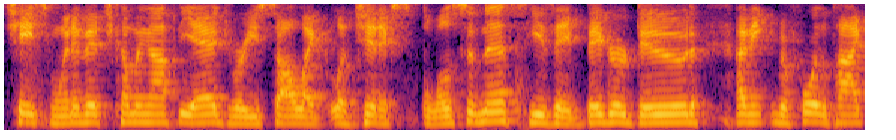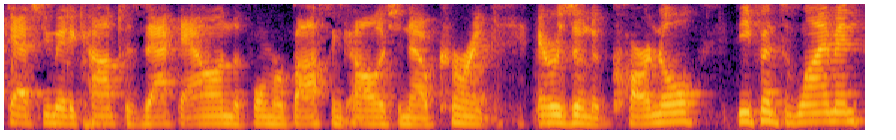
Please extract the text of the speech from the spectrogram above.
Chase Winovich coming off the edge, where you saw like legit explosiveness. He's a bigger dude. I think before the podcast, you made a comp to Zach Allen, the former Boston College and now current Arizona Cardinal defensive lineman.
